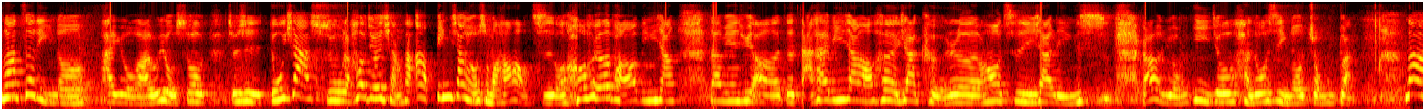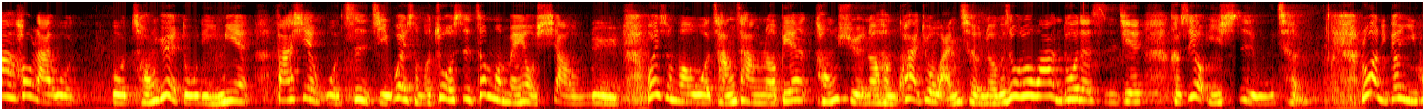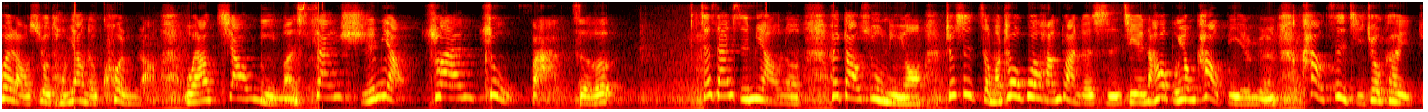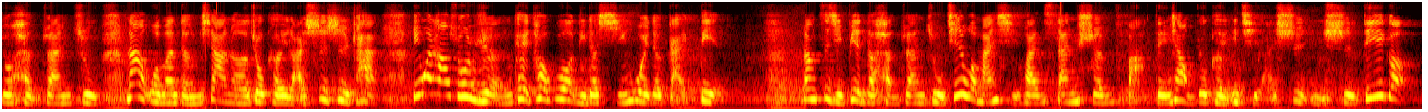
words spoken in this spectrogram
那这里呢，还有啊，我有时候就是读一下。大书，然后就会想到啊，冰箱有什么好好吃哦，然后又跑到冰箱那边去，呃，就打开冰箱，然后喝一下可乐，然后吃一下零食，然后很容易就很多事情都中断。那后来我我从阅读里面发现我自己为什么做事这么没有效率？为什么我常常呢，别人同学呢很快就完成了，可是我又花很多的时间，可是又一事无成。如果你跟怡慧老师有同样的困扰，我要教你们三十秒。专注法则，这三十秒呢，会告诉你哦，就是怎么透过很短的时间，然后不用靠别人，靠自己就可以就很专注。那我们等一下呢，就可以来试试看，因为他说人可以透过你的行为的改变，让自己变得很专注。其实我蛮喜欢三生法，等一下我们就可以一起来试一试。第一个。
